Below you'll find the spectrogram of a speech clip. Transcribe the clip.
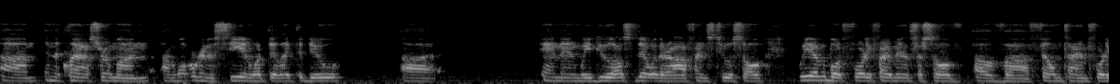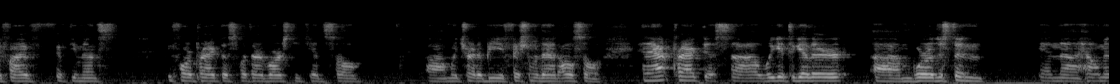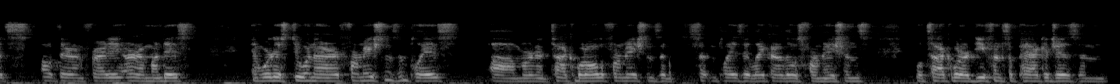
um, in the classroom on, on what we're going to see and what they like to do. Uh, and then we do also deal with our offense too. So we have about 45 minutes or so of, of uh, film time, 45, 50 minutes before practice with our varsity kids. So um, we try to be efficient with that also. And at practice, uh, we get together. Um, we're just in in uh, helmets out there on Friday or on Mondays, and we're just doing our formations and plays. Um, we're going to talk about all the formations and certain plays they like out of those formations. We'll talk about our defensive packages and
